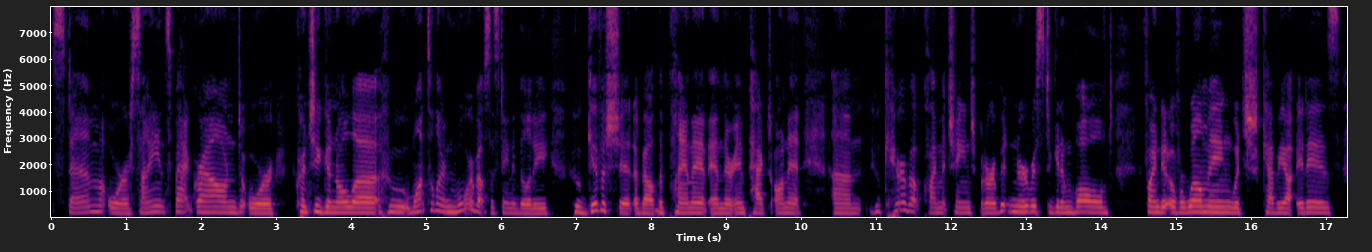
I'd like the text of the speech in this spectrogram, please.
STEM or science background or crunchy granola who want to learn more about sustainability, who give a shit about the planet and their impact on it, um, who care about climate change but are a bit nervous to get involved find it overwhelming, which caveat it is.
